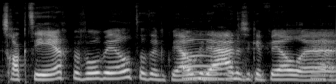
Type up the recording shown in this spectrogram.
trakteer, bijvoorbeeld. Dat heb ik wel oh, gedaan. Dus ik heb wel ja.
